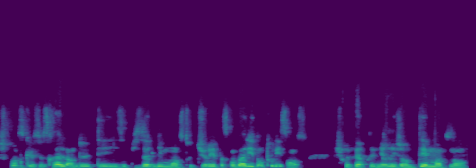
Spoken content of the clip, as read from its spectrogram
je pense que ce sera l'un de tes épisodes les moins structurés parce qu'on va aller dans tous les sens. Je préfère prévenir les gens dès maintenant.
